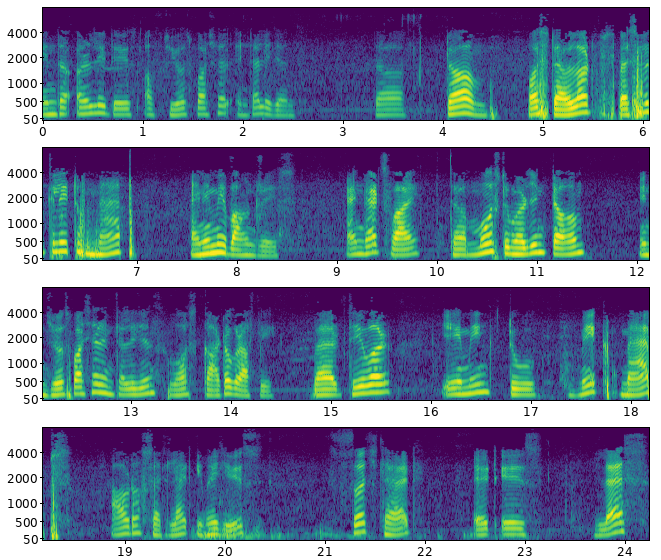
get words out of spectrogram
in the early days of geospatial intelligence. The term was developed specifically to map enemy boundaries, and that's why the most emerging term in geospatial intelligence was cartography, where they were aiming to make maps out of satellite images such that it is less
